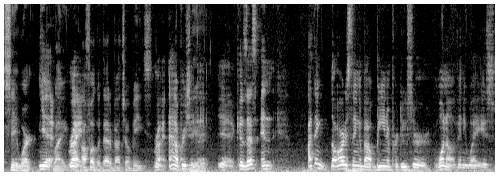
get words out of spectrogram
shit work. Yeah, Like right. I fuck with that about your beats. Right. I appreciate Yeah. that. Yeah, because that's and I think the hardest thing about being a producer, one of anyway, is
